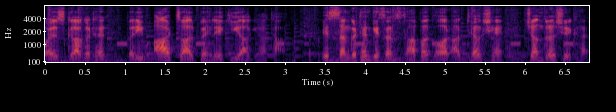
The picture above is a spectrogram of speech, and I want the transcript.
और इसका गठन करीब आठ साल पहले किया गया था। इस संगठन के संस्थापक और अध्यक्ष हैं चंद्रशेखर,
